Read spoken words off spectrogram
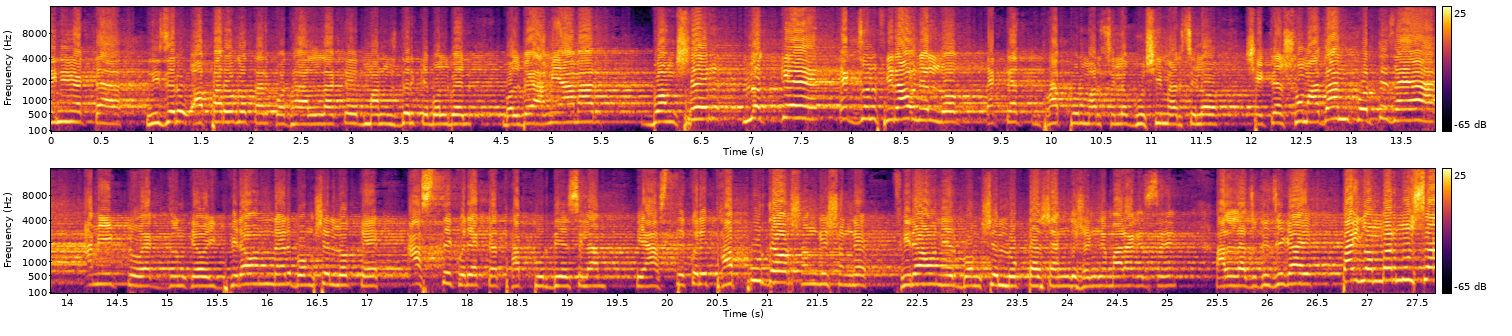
তিনি একটা নিজের অপারগতার কথা আল্লাহকে, মানুষদেরকে বলবেন, বলবে, আমি আমার বংশের লোককে একজন ফিরাউনের লোক একটা থাপ্পড় মারছিল, ঘুষি মারছিল, সেটা সমাধান করতে যায় আমি একটু একজনকে ওই ফিরাউনের বংশের লোককে আস্তে করে একটা থাপ্পড় দিয়েছিলাম। এই আস্তে করে থাপ্পড় দেওয়ার সঙ্গে সঙ্গে ফিরাউনের বংশের লোকটার সঙ্গে সঙ্গে মারা গেছে। আল্লাহ যদি জিগায়, পাইগম্বর মুসা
